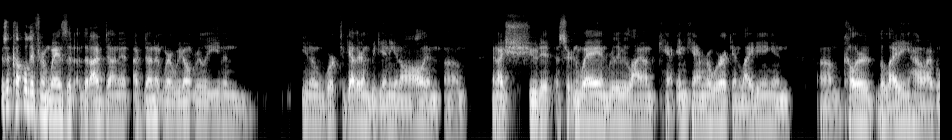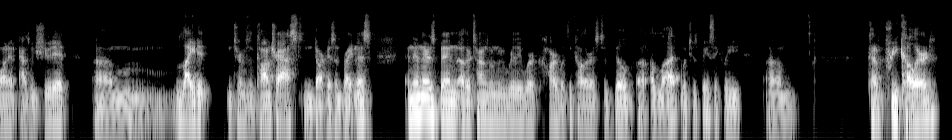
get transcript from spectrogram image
there's a couple different ways that, that I've done it. I've done it where we don't really even, you know, work together in the beginning at all, and um, and I shoot it a certain way and really rely on in camera work and lighting and um, color the lighting how I want it as we shoot it, um, light it in terms of contrast and darkness and brightness. And then there's been other times when we really work hard with the colorist to build a, a LUT, which is basically um, kind of pre-colored,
